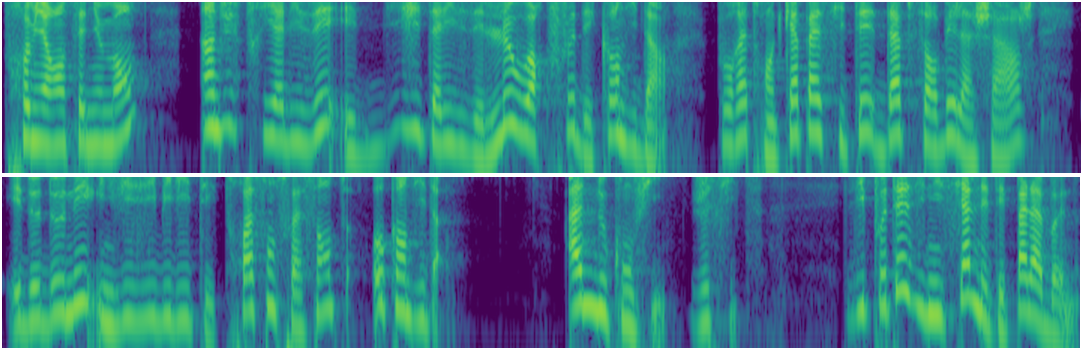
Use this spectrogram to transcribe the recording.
Premier enseignement, industrialiser et digitaliser le workflow des candidats pour être en capacité d'absorber la charge et de donner une visibilité 360 aux candidats. Anne nous confie, je cite, L'hypothèse initiale n'était pas la bonne.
